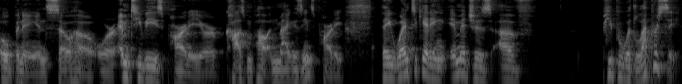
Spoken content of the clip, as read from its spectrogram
opening in Soho or MTV's party or Cosmopolitan Magazine's party. They went to getting images of people with leprosy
